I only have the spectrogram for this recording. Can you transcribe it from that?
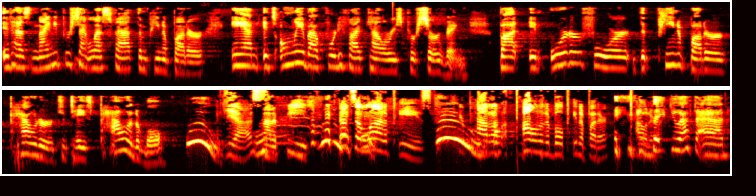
it has 90% less fat than peanut butter and it's only about 45 calories per serving. But in order for the peanut butter powder to taste palatable, woo, Yes. not a peas, That's a lot of peas. woo, Palatable, palatable peanut butter powder. they do have to add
